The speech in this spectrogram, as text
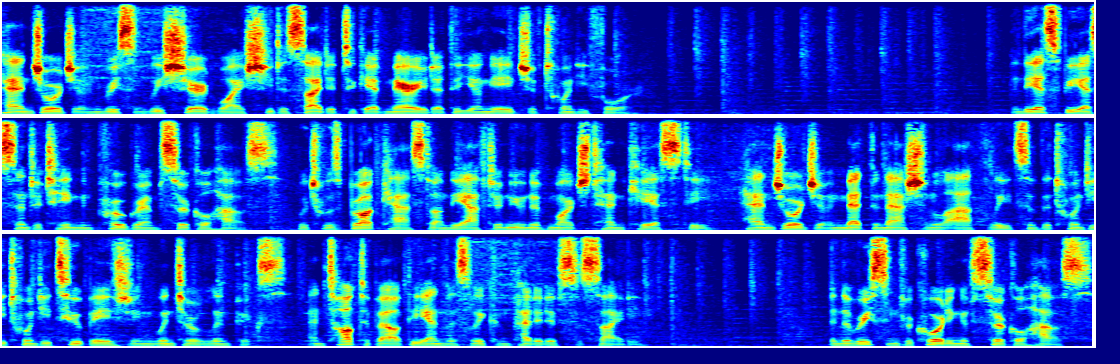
Han Ga In recently shared why she decided to get married at the young age of 24. In the SBS entertainment program Circle House, which was broadcast on the afternoon of March 10 KST, Han Ga In met the national athletes of the 2022 Beijing Winter Olympics and talked about the endlessly competitive society. In the recent recording of Circle House,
